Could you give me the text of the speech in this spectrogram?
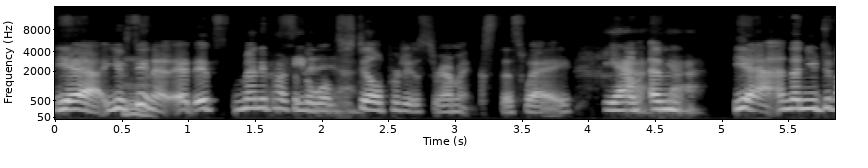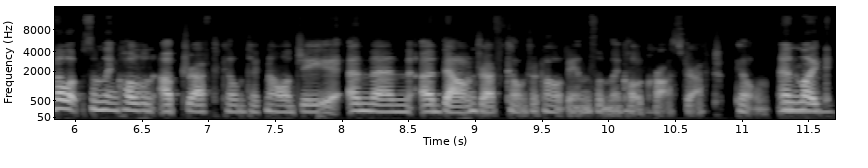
Yeah, you've mm. seen it. it. It's many parts of the world it, yeah. still produce ceramics this way. Yeah, um, and yeah. Yeah, and then you develop something called an updraft kiln technology, and then a downdraft kiln technology, and something called crossdraft kiln. And mm-hmm. like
